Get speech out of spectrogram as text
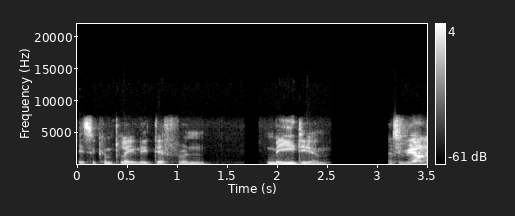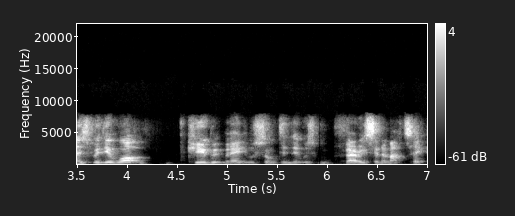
it's a completely different medium. To be honest with you, what Kubrick made was something that was very cinematic.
